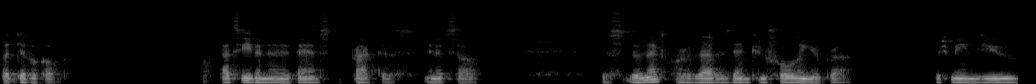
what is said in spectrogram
but difficult. That's even an advanced practice in itself. This, the next part of that is then controlling your breath, which means you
